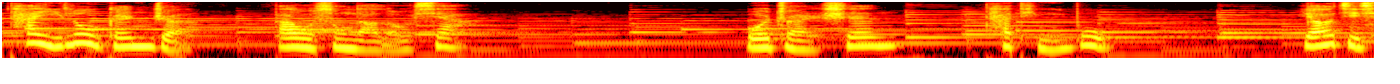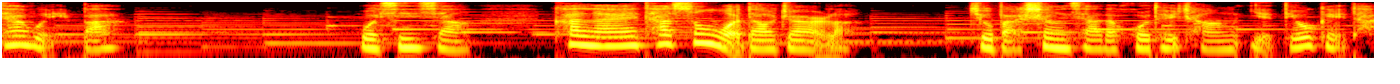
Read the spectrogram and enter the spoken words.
他一路跟着，把我送到楼下。我转身，他停步，摇几下尾巴。我心想，看来他送我到这儿了。就把剩下的火腿肠也丢给他。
